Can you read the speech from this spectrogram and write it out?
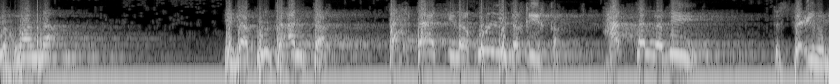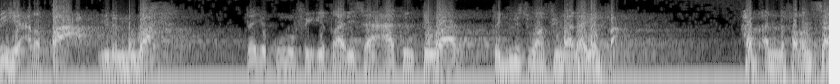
يا أخواننا إذا كنت أنت تحتاج إلى كل دقيقة. حتى الذي تستعين به على الطاعة من المباح لا يكون في إطار ساعات طوال تجلسها فيما لا ينفع. هب أن فرنسا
